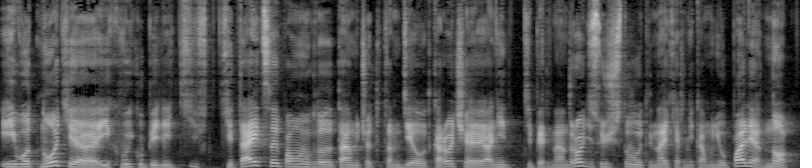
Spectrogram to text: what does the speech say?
И вот Nokia, их выкупили китайцы, по-моему, кто-то там что-то там делают. Короче, они теперь на андроиде существуют и нахер никому не упали. Но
